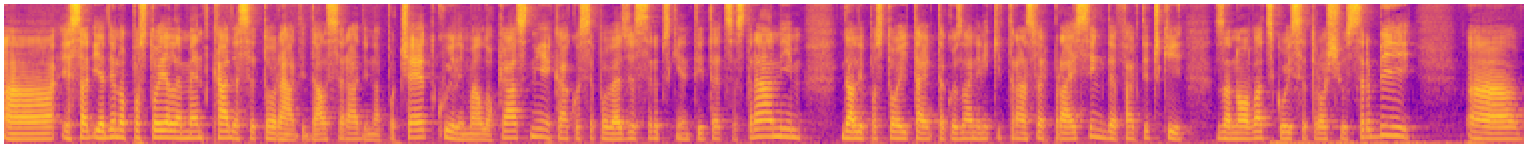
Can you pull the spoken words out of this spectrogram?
A, je sad jedino postoji element kada se to radi, da li se radi na početku ili malo kasnije, kako se povezuje srpski entitet sa stranim, da li postoji taj takozvani neki transfer pricing, gde faktički za novac koji se troši u Srbiji, a,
